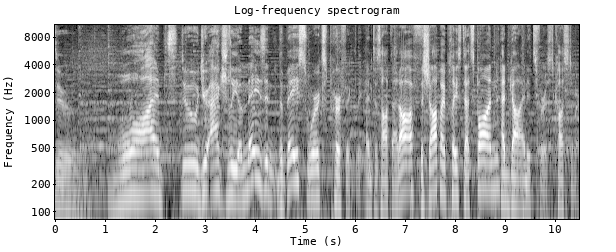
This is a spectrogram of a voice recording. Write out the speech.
Dude. What? Dude, you're actually amazing. The base works perfectly. And to top that off, the shop I placed at spawn had gotten its first customer.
